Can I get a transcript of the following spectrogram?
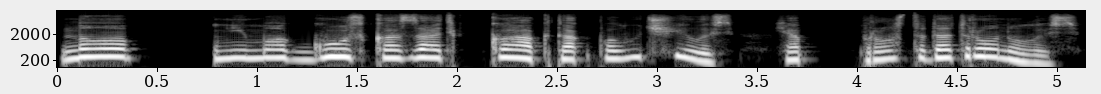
Но не могу сказать, как так получилось. Я просто дотронулась.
